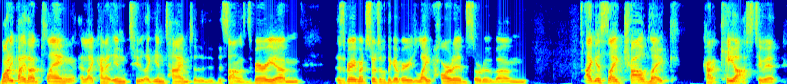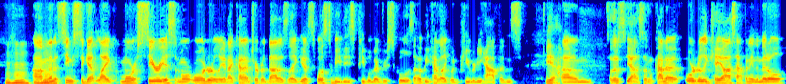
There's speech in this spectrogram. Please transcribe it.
Monty Python playing and like kind of into like in time to the, the songs. It's very um, it's very much sort of like a very light-hearted sort of um, I guess like childlike kind of chaos to it. Mhm, Um, mhm. and then it seems to get like more serious and more orderly, and I kind of interpret that as like you know it's supposed to be these people going through schools. So that would be kind of like when puberty happens. yeah Um, so there's yeah some kind of orderly chaos happening in the middle,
